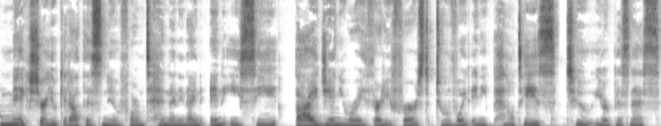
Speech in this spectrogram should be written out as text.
make sure you get out this new Form 1099 NEC by January 31st to avoid any penalties to your business.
